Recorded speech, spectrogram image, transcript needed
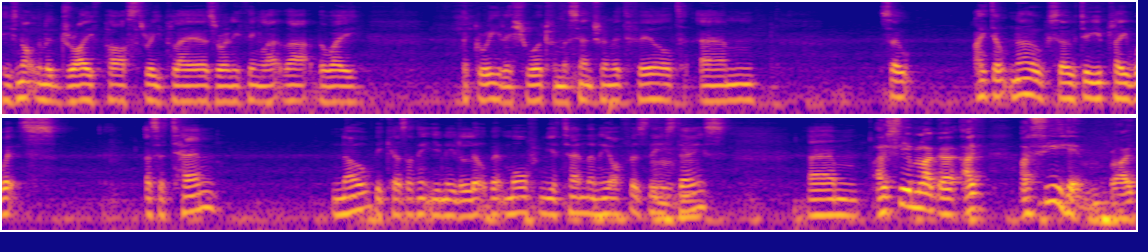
He's not going to drive past three players or anything like that the way a Grealish would from the centre of midfield. Um, so I don't know. So do you play Wits as a 10? No, because I think you need a little bit more from your 10 than he offers these days. Um, I see him like a. I, I see him, right,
